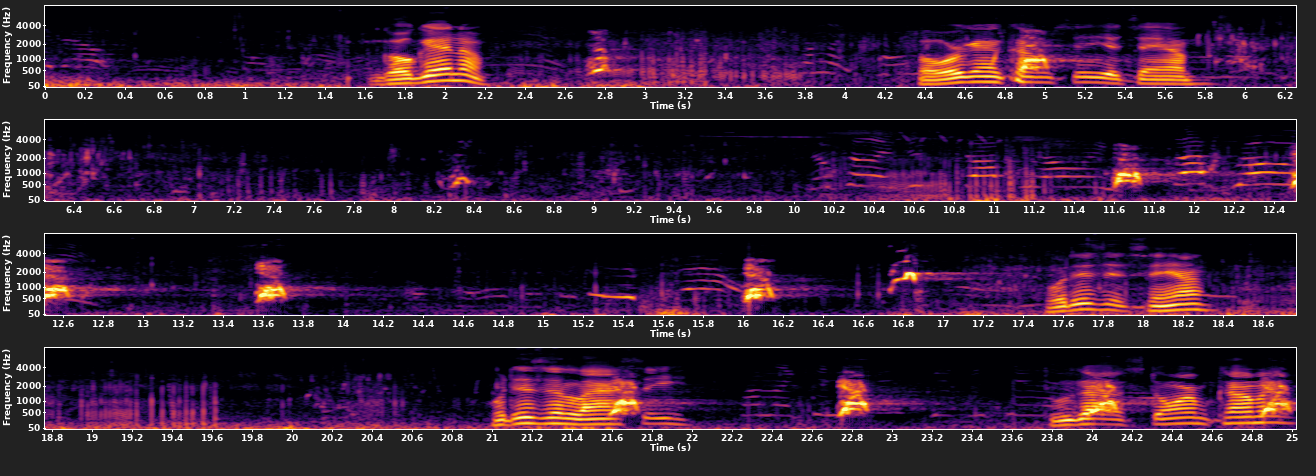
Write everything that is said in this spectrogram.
get out. Go get him. Well, we're gonna come see you, Sam. What is it, Sam? What is it, Lassie? Kelly, can you just get me to Do we got a storm coming? I'll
